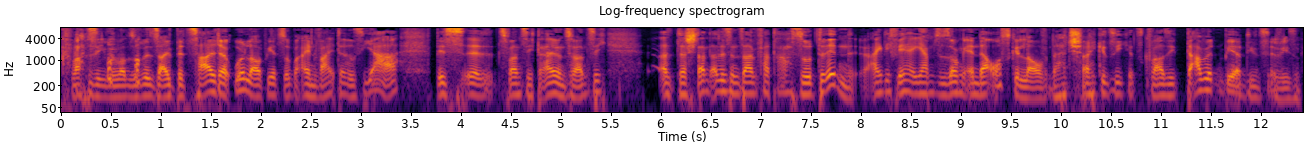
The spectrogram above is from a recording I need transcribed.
quasi, wenn man so will, sein bezahlter Urlaub jetzt um ein weiteres Jahr bis äh, 2023 also das stand alles in seinem Vertrag so drin. Eigentlich wäre er ja am Saisonende ausgelaufen. Da hat Schalke sich jetzt quasi damit einen Bärendienst erwiesen.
